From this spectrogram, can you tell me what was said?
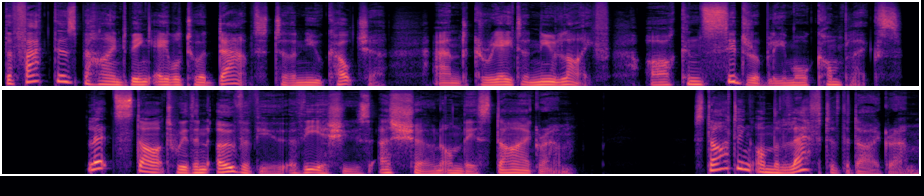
the factors behind being able to adapt to the new culture and create a new life are considerably more complex. Let's start with an overview of the issues as shown on this diagram. Starting on the left of the diagram,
